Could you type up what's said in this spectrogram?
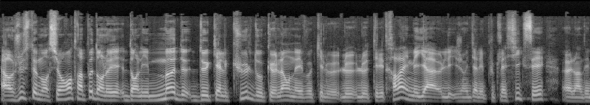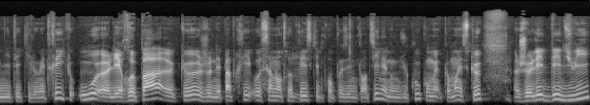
Alors justement, si on rentre un peu dans les, dans les modes de calcul, donc euh, là on a évoqué le, le- le télétravail, mais il y a, j'ai envie de dire, les plus classiques, c'est l'indemnité kilométrique ou les repas que je n'ai pas pris au sein de l'entreprise qui me proposait une cantine. Et donc du coup, comment est-ce que je les déduis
